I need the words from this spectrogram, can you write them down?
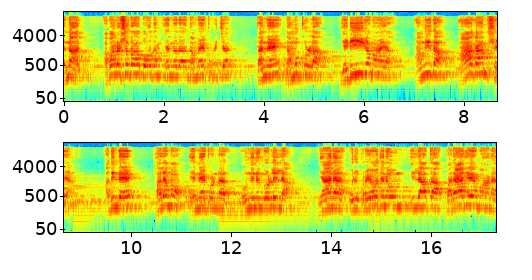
എന്നാൽ അപകർഷതാബോധം എന്നത് നമ്മെക്കുറിച്ച് തന്നെ നമുക്കുള്ള ജഡീകമായ അമിത ആകാംക്ഷയാണ്. അതിന്റെ ഫലമോ എന്നെ കൊണ്ട് ഒന്നിനും കൊള്ളില്ല. ഞാൻ ഒരു പ്രയോജനവും ഇല്ലാത്ത പരാജയമാണ്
